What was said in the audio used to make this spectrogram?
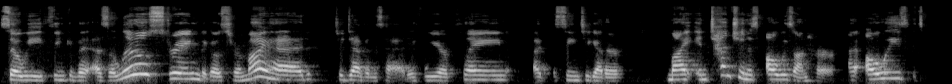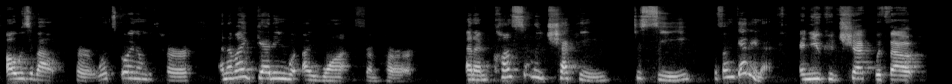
So we think of it as a little string that goes from my head to Devin's head. If we are playing a scene together, my intention is always on her. I always, it's always about her. What's going on with her? And am I getting what I want from her? And I'm constantly checking to see if I'm getting it. And you can check without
